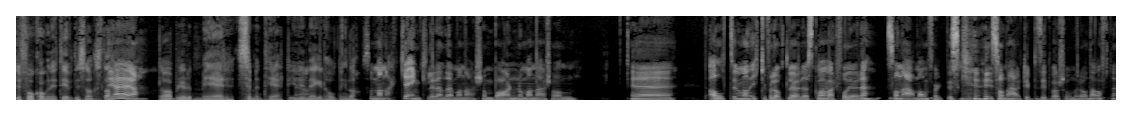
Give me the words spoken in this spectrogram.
Du får kognitiv dissonans, da. Ja, ja, ja. Da blir du mer sementert i din egen holdning, da. Så man er ikke enklere enn det man er som barn når man er sånn eh, Alt man ikke får lov til å gjøre, skal man i hvert fall gjøre. Sånn er man faktisk i sånne her type situasjoner òg, da, ofte.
